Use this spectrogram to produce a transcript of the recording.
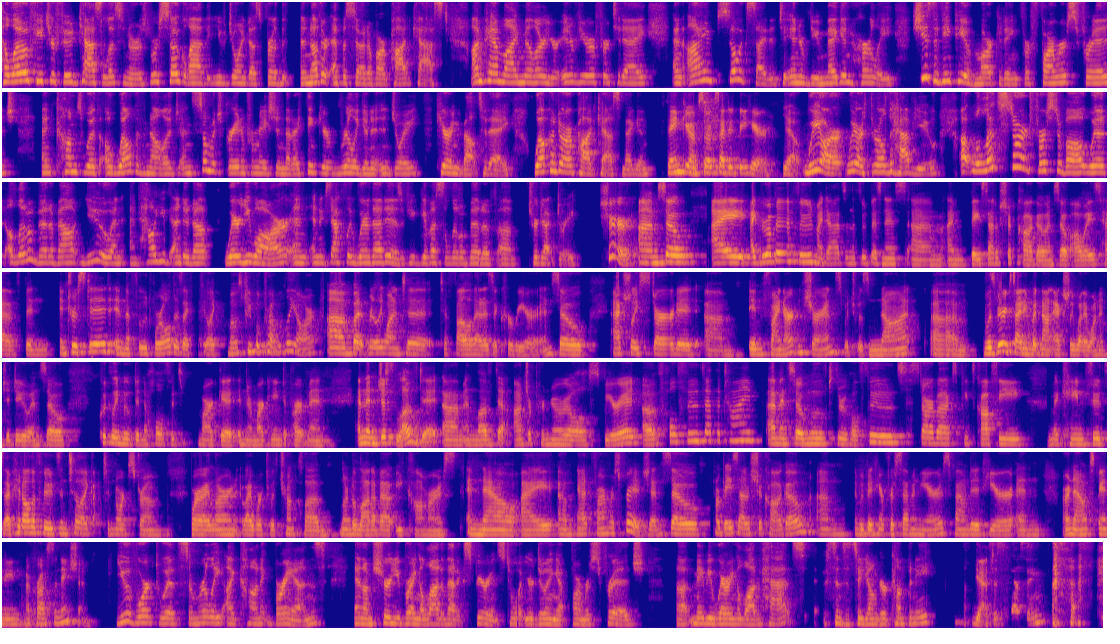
Hello, future Foodcast listeners. We're so glad that you've joined us for the, another episode of our podcast. I'm Pam Line Miller, your interviewer for today, and I'm so excited to interview Meghan Hurley. She is the VP of Marketing for Farmer's Fridge and comes with a wealth of knowledge and so much great information that I think you're really going to enjoy hearing about today. Welcome to our podcast, Meghan. Thank you. I'm so excited to be here. Yeah, we are. We are thrilled to have you. Uh, well, let's start first of all with a little bit about you and, and how you've ended up where you are and, and exactly where that is. If you give us a little bit of uh, trajectory. Sure. Um, so I I grew up in food. My dad's in the food business. Um, I'm based out of Chicago, and so always have been interested in the food world, as I feel like most people probably are. Um, but really wanted to to follow that as a career, and so actually started um, in fine art insurance, which was not um, was very exciting, but not actually what I wanted to do. And so quickly moved into Whole Foods Market in their marketing department, and then just loved it um, and loved the entrepreneurial spirit of Whole Foods at the time. Um, and so moved through Whole Foods, Starbucks, Peet's Coffee, McCain Foods. I've hit all the foods until I got to Nordstrom, where I learned, I worked with Trunk Club, learned a lot about e commerce. And now I am at Farmer's Fridge. And so we're based out of Chicago. Um, and we've been here for seven years, founded here, and are now expanding across the nation. You have worked with some really iconic brands, and I'm sure you bring a lot of that experience to what you're doing at Farmer's Fridge. Uh, maybe wearing a lot of hats since it's a younger company. Yeah, just guessing.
